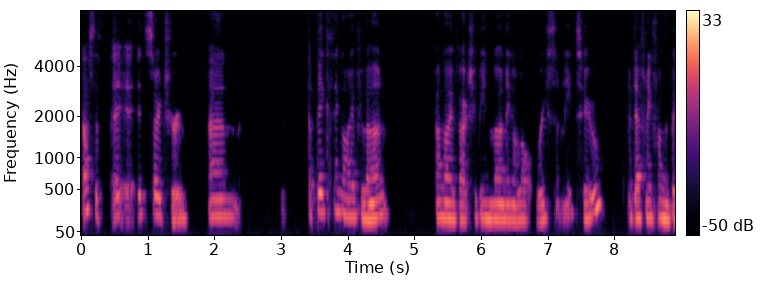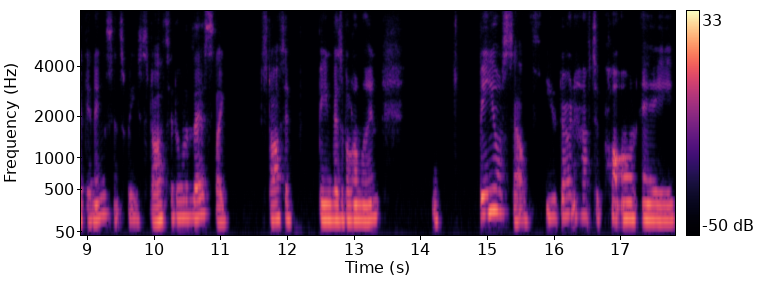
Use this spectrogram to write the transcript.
That's a, it, it's so true. And a big thing I've learned, and I've actually been learning a lot recently too, but definitely from the beginning since we started all of this, like started being visible online, be yourself. You don't have to put on a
